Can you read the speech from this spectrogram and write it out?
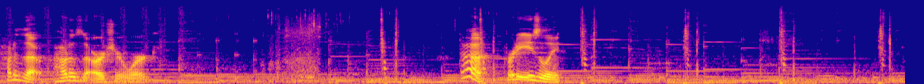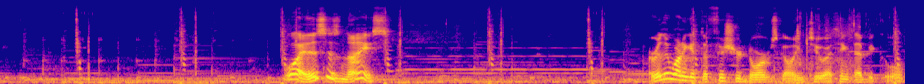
How does the how does the archer work? Ah, pretty easily. Boy, this is nice. I really want to get the Fisher Dwarves going too. I think that'd be cool.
